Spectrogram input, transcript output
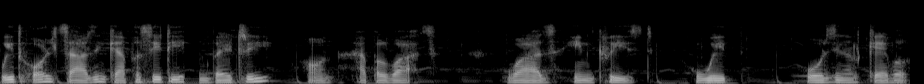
withhold charging capacity and battery on Apple Watch was increased with original cable.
